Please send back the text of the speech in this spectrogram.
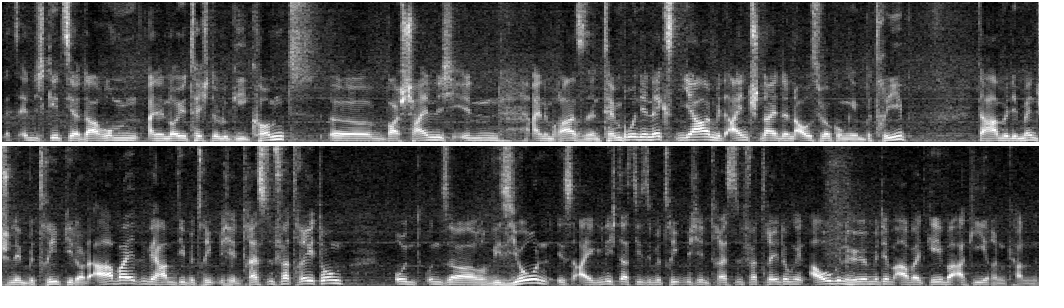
Letztendlich geht es ja darum, eine neue Technologie kommt, äh, wahrscheinlich in einem rasenden Tempo in den nächsten Jahren mit einschneidenden Auswirkungen im Betrieb. Da haben wir die Menschen im Betrieb, die dort arbeiten. Wir haben die betriebliche Interessenvertretung. Und unsere Vision ist eigentlich, dass diese betriebliche Interessenvertretung in Augenhöhe mit dem Arbeitgeber agieren kann.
